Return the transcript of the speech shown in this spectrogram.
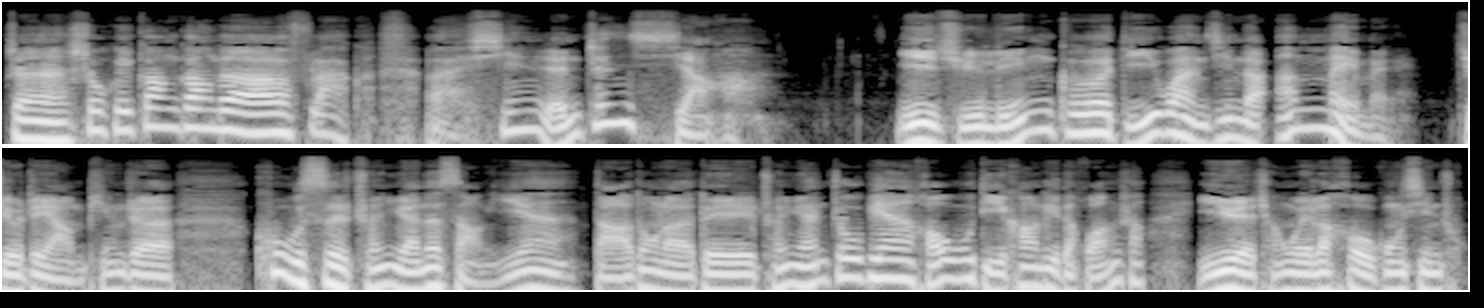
朕收回刚刚的 flag，哎，新人真香啊！一曲灵歌敌万金的安妹妹，就这样凭着酷似纯元的嗓音，打动了对纯元周边毫无抵抗力的皇上，一跃成为了后宫新宠。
